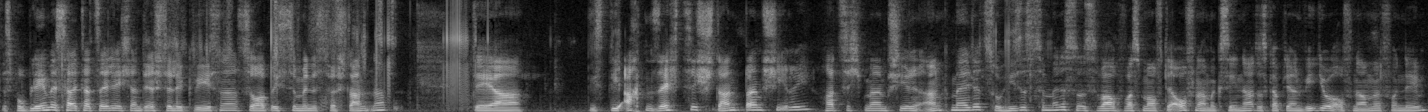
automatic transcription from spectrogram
das Problem ist halt tatsächlich an der Stelle gewesen, so habe ich es zumindest verstanden. Der, die, die 68 stand beim Schiri, hat sich beim Schiri angemeldet, so hieß es zumindest. Und das war auch, was man auf der Aufnahme gesehen hat. Es gab ja eine Videoaufnahme von dem.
